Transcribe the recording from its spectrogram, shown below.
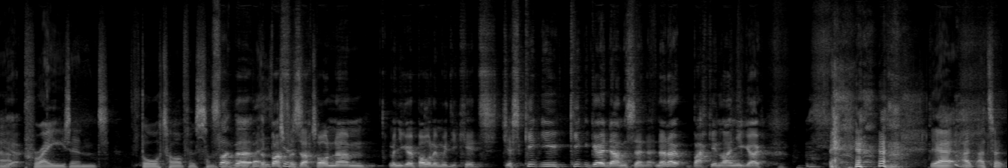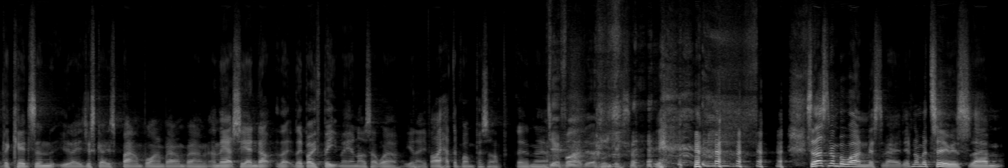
uh, Yeah. praised and thought of as something. it's like the, But the buffers just- up on um when you go bowling with your kids just keep you keep you going down the center no no back in line you go yeah, I, I took the kids, and you know, it just goes bam, bam, bam, bam, and they actually end up. They, they both beat me, and I was like, well, you know, if I had the bumpers up, then uh, yeah if i had it Yeah. so that's number one, Mr. Meredith. Number two is um,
